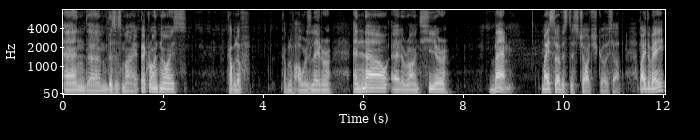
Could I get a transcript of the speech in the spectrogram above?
And um, this is my background noise. A couple of couple of hours later. And now at around here, bam, my surface discharge goes up. By the way,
